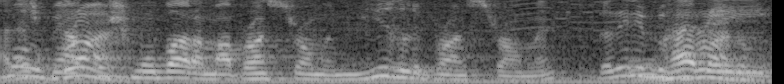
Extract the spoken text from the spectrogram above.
علاش ما بران. يعطوش مباراة مع برون سترومان ويغلب برون سترومان. قاعدين يبنوا بران ي...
